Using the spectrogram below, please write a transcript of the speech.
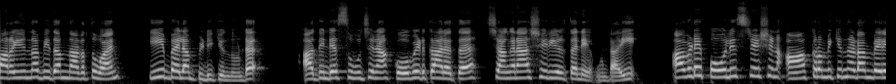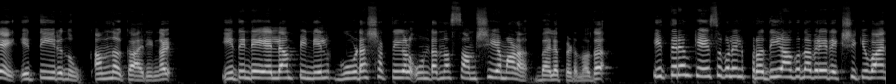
പറയുന്ന വിധം നടത്തുവാൻ ഈ ബലം പിടിക്കുന്നുണ്ട്. അതിന്റെ സൂചന കോവിഡ് കാലത്ത് ചങ്ങനാശ്ശേരിയിൽ തന്നെ ഉണ്ടായി. അവിടെ പോലീസ് സ്റ്റേഷൻ ആക്രമിക്കുന്നിടം വരെ എത്തിയിരുന്നു അന്ന് കാര്യങ്ങൾ. ഇതിന്റെ എല്ലാം പിന്നിൽ ഗൂഢശക്തികൾ ഉണ്ടെന്ന സംശയമാണ് ബലപ്പെടുന്നത്. ഇത്തരം കേസുകളിൽ പ്രതിയാകുന്നവരെ രക്ഷിക്കുവാൻ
